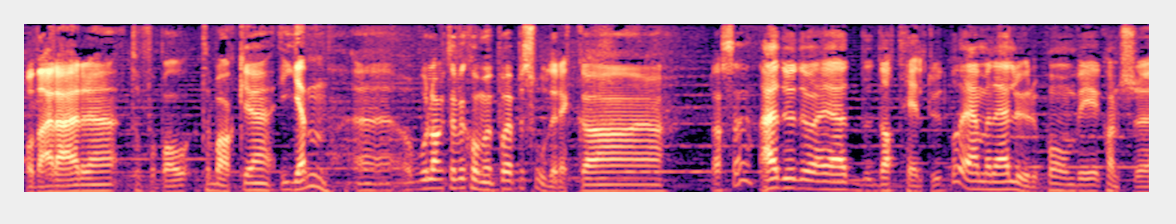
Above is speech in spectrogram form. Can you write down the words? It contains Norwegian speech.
Og der er uh, Toppfotball tilbake igjen. Uh, hvor langt har vi kommet på episoderekka, Lasse? Nei, du, du, jeg datt helt ut på det, men jeg lurer på om vi kanskje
